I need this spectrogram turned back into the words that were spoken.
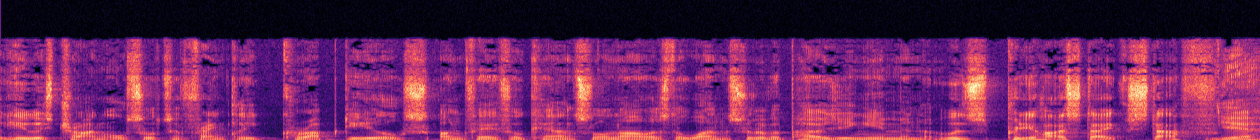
He was trying all sorts of frankly corrupt deals on Fairfield Council, and I was the one sort of opposing him, and it was pretty high stakes stuff. yeah.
